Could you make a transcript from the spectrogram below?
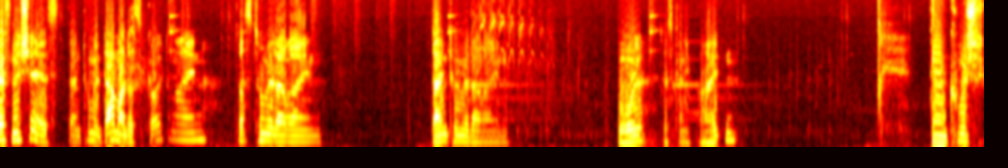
Öffne Chest. Dann tun wir da mal das Gold rein. Das tun wir da rein. Dein tun wir da rein. Wohl, das kann ich behalten. Den Kusch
